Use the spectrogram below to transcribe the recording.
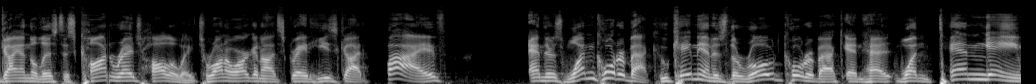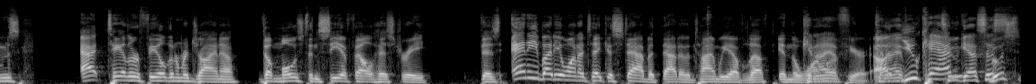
guy on the list is Condredge Holloway, Toronto Argonauts great. He's got five. And there's one quarterback who came in as the road quarterback and had won 10 games at Taylor Field in Regina, the most in CFL history. Does anybody want to take a stab at that at the time we have left in the Can warm I have here? Can Uh, I have you can. two guesses? Moose?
